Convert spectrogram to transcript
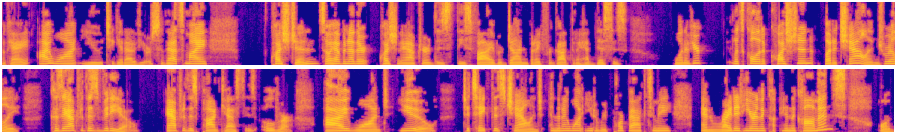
Okay. I want you to get out of yours. So that's my question. So I have another question after these, these five are done, but I forgot that I had this is one of your, let's call it a question, but a challenge really. Cause after this video, after this podcast is over, I want you to take this challenge and then I want you to report back to me and write it here in the in the comments or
